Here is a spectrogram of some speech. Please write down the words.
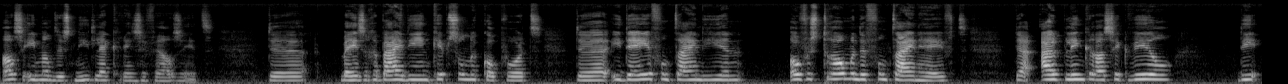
als iemand dus niet lekker in zijn vel zit. De bezige bij die een kip zonder kop wordt. De ideeënfontein die een overstromende fontein heeft. De uitblinker als ik wil. Die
